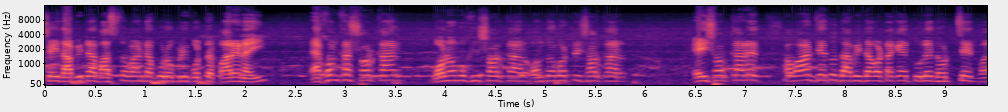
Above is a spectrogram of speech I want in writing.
সেই দাবিটা বাস্তবায়নটা পুরোপুরি করতে পারে নাই। এখনকার সরকার, গণমুখী সরকার, অন্তর্বর্তী সরকার, এই সরকারের সবার যেহেতু দাবি দেওয়াটাকে তুলে ধরছে বা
